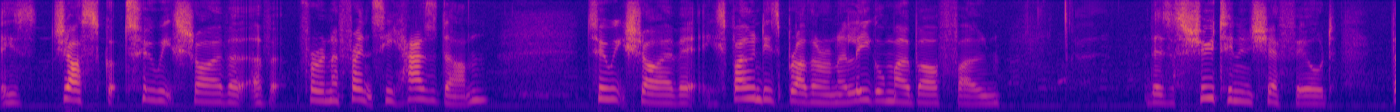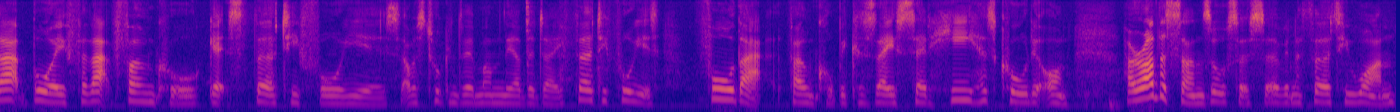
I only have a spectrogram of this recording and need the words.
he's just got two weeks shy of, a, of a, for an offence he has done. Two weeks shy of it. He's phoned his brother on a legal mobile phone. There's a shooting in Sheffield. That boy, for that phone call, gets 34 years. I was talking to their mum the other day. 34 years for that phone call because they said he has called it on. Her other son's also serving a 31,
